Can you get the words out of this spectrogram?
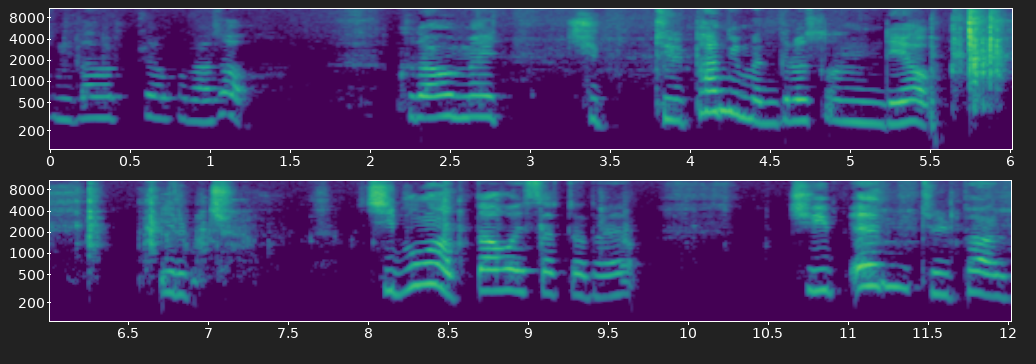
3단 합체하고 나서, 그 다음에 집, 들판을 만들었었는데요. 이렇게. 지붕은 없다고 했었잖아요. 집엔 들판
